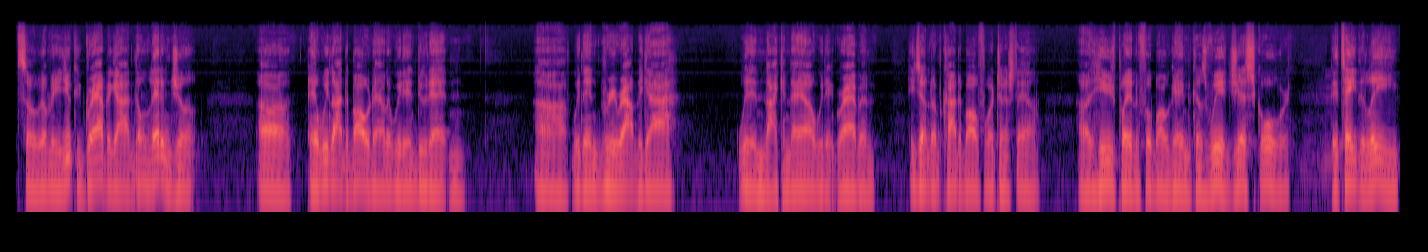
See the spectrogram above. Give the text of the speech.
So I mean, you could grab the guy, don't let him jump, uh, and we knocked the ball down, and we didn't do that, and uh, we didn't reroute the guy, we didn't knock him down, we didn't grab him. He jumped up, caught the ball for a touchdown. Uh, huge play in the football game because we had just scored, They take the lead,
